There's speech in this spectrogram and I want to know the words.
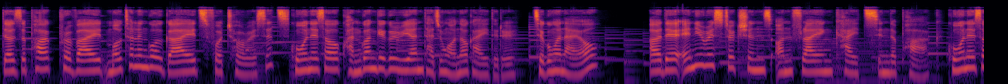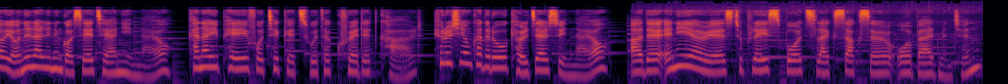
Does the park provide multilingual guides for tourists? 공원에서 관광객을 위한 다중 언어 가이드를 제공하나요? Are there any restrictions on flying kites in the park? 공원에서 연을 날리는 것에 제한이 있나요? Can I pay for tickets with a credit card? 표를 신용카드로 결제할 수 있나요? Are there any areas to play sports like soccer or badminton?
